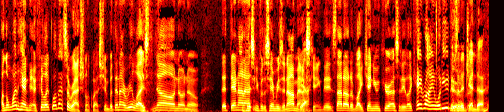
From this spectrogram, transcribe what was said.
On the one hand, I feel like, well, that's a rational question, but then I realized, no, no, no. That they're not asking for the same reason I'm asking. It's not out of like genuine curiosity. Like, hey Ryan, what do you do? There's an agenda.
